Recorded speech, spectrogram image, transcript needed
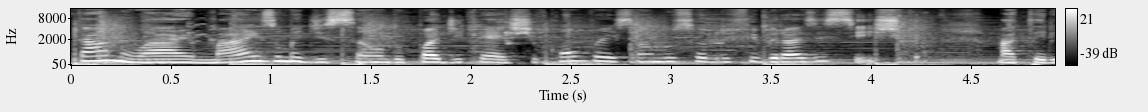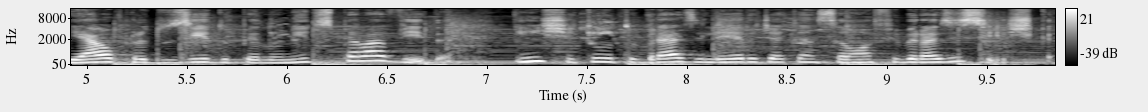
Está no ar mais uma edição do podcast Conversando sobre Fibrose Cística, material produzido pelo Unidos pela Vida, Instituto Brasileiro de Atenção à Fibrose Cística.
